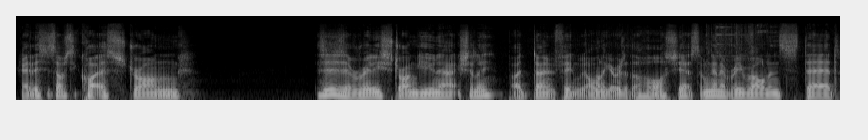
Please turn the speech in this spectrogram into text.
Okay, this is obviously quite a strong... This is a really strong unit, actually. But I don't think I want to get rid of the horse yet. So I'm going to re-roll instead.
